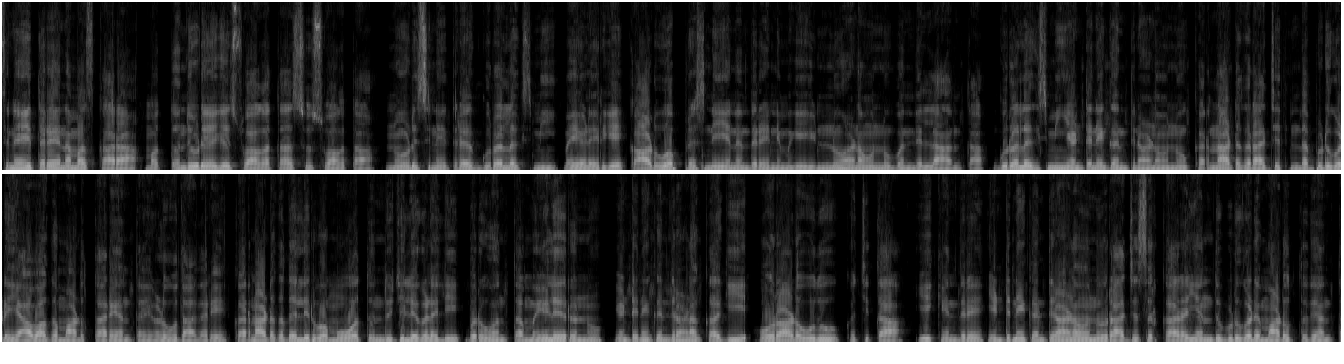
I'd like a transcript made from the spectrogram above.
ಸ್ನೇಹಿತರೆ, ನಮಸ್ಕಾರ. ಮತ್ತೊಂದು ವಿಡಿಯೋಗೆ ಸ್ವಾಗತ, ಸುಸ್ವಾಗತ. ನೋಡಿ ಸ್ನೇಹಿತರೆ, ಗುರಲಕ್ಷ್ಮಿ ಮಹಿಳೆಯರಿಗೆ ಕಾಡುವ ಪ್ರಶ್ನೆ ಏನೆಂದರೆ ನಿಮಗೆ ಇನ್ನೂ ಹಣವನ್ನು ಬಂದಿಲ್ಲ ಅಂತ. ಗುರಲಕ್ಷ್ಮಿ ಎಂಟನೇ ಕಂತಿನ ಹಣವನ್ನು ಕರ್ನಾಟಕ ರಾಜ್ಯದಿಂದ ಬಿಡುಗಡೆ ಯಾವಾಗ ಮಾಡುತ್ತಾರೆ ಅಂತ ಹೇಳುವುದಾದರೆ, ಕರ್ನಾಟಕದಲ್ಲಿರುವ ಮೂವತ್ತೊಂದು ಜಿಲ್ಲೆಗಳಲ್ಲಿ ಬರುವಂತ ಮಹಿಳೆಯರನ್ನು ಎಂಟನೇ ಕಂತಿನ ಹಣಕ್ಕಾಗಿ ಹೋರಾಡುವುದು ಖಚಿತ. ಏಕೆಂದರೆ ಎಂಟನೇ ಕಂತಿನ ಹಣವನ್ನು ರಾಜ್ಯ ಸರ್ಕಾರ ಎಂದು ಬಿಡುಗಡೆ ಮಾಡುತ್ತದೆ ಅಂತ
